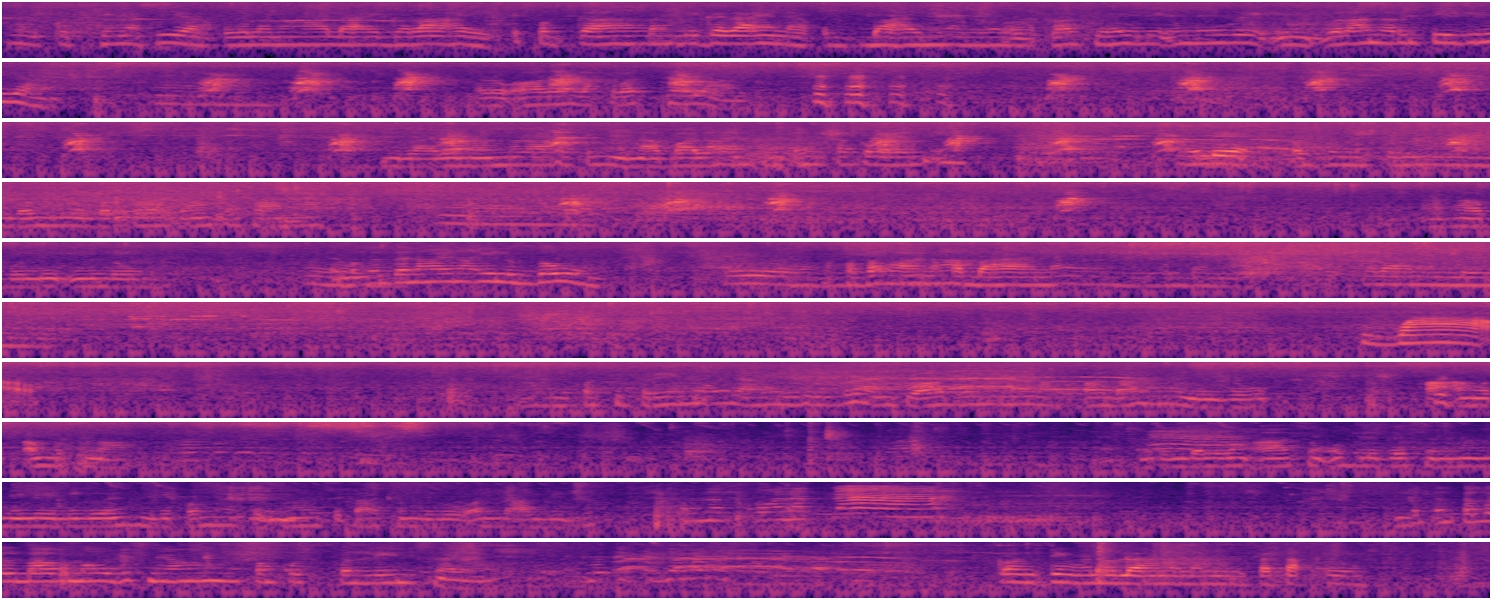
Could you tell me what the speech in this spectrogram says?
May kotse na siya. Kulang na nga lahi garahe. Eh pagka, Pag may garahe na, kung bahay niya wala. pagka hindi umuwi, eh, wala na rin tigil yan. Araw-araw lakwat sa yan. Nilayo na ang mararating niya. Nabala kayo kung kanyang tagawayan eh. Uli. Pag dumating ng bang mga barkada ang kasama. Ang habol ni ilog. Eh, maganda na kayo ng ilog daw. Ayun. Nakabaha na. Nakabaha na eh. Na. Wala nang lumit. Wow. pa si Primo, eh, nahihilo. Ang suwaga na na nakapadahan na nilo. Kaangot-angot na. Ang dalawang asong obligasyon ng nililigo hindi pa masig masikasong liguan lagi. Kunat-kunat na. Ba't ang tagal bago maubos na yung pangkos panlinis na yan? Konting ano lang naman patak eh.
